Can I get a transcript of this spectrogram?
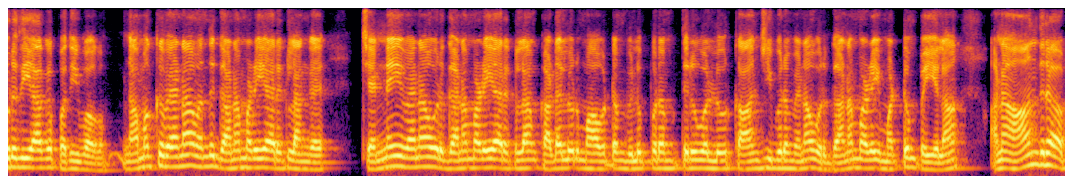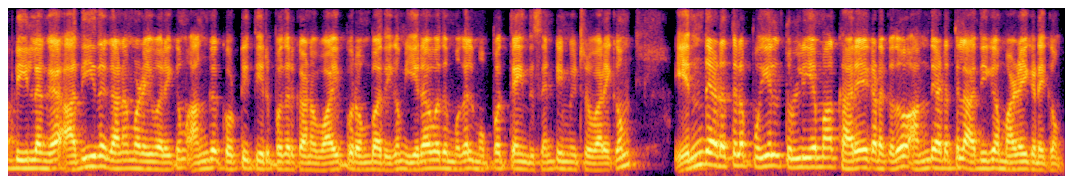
உறுதியாக பதிவாகும். நமக்கு வேணா வந்து கனமழையா இருக்கலாங்க. சென்னை வேணா ஒரு கனமழையா இருக்கலாம். கடலூர் மாவட்டம் விழுப்புரம் திருவள்ளூர் காஞ்சிபுரம் வேணா ஒரு கனமழை மட்டும் பெய்யலாம். ஆனா ஆந்திரா அப்படி இல்லைங்க. அதீத கனமழை வரைக்கும் அங்க கொட்டி தீர்ப்பதற்கான வாய்ப்பு ரொம்ப அதிகம். இருபது முதல் முப்பத்தைந்து சென்டிமீட்டர் வரைக்கும் எந்த இடத்துல புயல் துல்லியமா கரையை கிடக்குதோ அந்த இடத்துல அதிக மழை கிடைக்கும்.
